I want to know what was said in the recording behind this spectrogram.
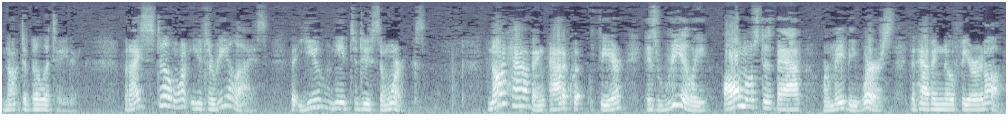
not debilitating. But I still want you to realize that you need to do some works. Not having adequate fear is really almost as bad or maybe worse than having no fear at all.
